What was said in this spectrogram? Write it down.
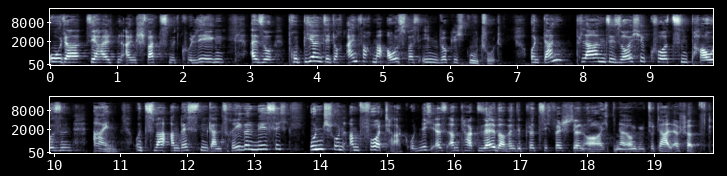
oder Sie halten einen Schwatz mit Kollegen. Also probieren Sie doch einfach mal aus, was Ihnen wirklich gut tut. Und dann planen Sie solche kurzen Pausen ein. Und zwar am besten ganz regelmäßig und schon am Vortag und nicht erst am Tag selber, wenn Sie plötzlich feststellen, oh, ich bin ja irgendwie total erschöpft.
